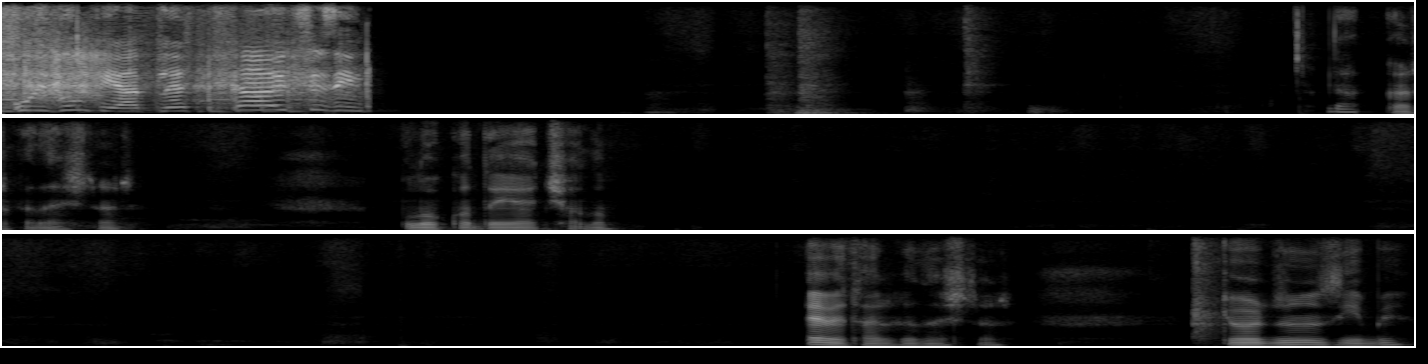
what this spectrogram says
Uygun fiyatlı, taahhütsüz internet. Bir dakika arkadaşlar. Blok odayı açalım. Evet arkadaşlar. Gördüğünüz gibi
